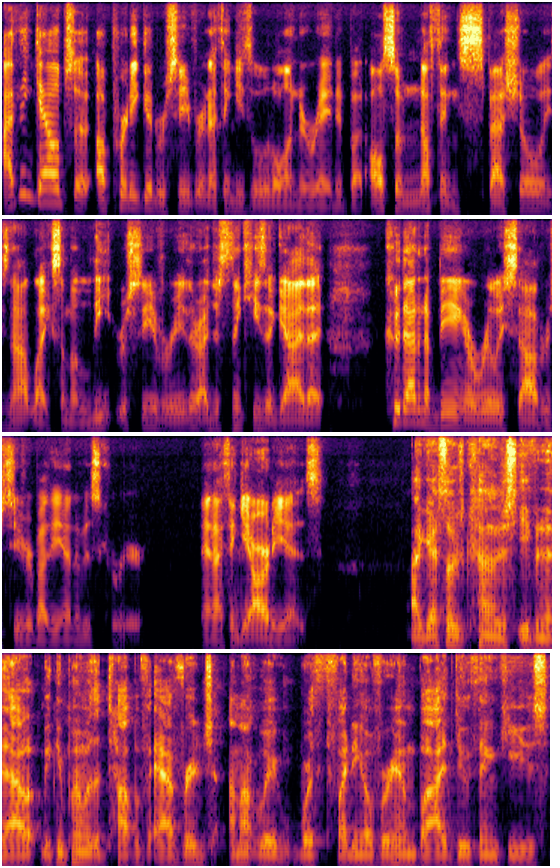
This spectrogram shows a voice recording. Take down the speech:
I think Gallup's a, a, pretty good receiver, and I think he's a little underrated, but also nothing special. He's not like some elite receiver either. I just think he's a guy that could end up being a really solid receiver by the end of his career. And I think he already is. I guess I'll kind of just even it out. We can put him at the top of average. I'm not really worth fighting over him, but I do think he's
